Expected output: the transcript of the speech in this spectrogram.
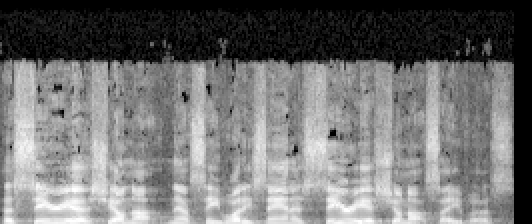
Assyria shall not. Now, see what he's saying? Assyria shall not save us.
